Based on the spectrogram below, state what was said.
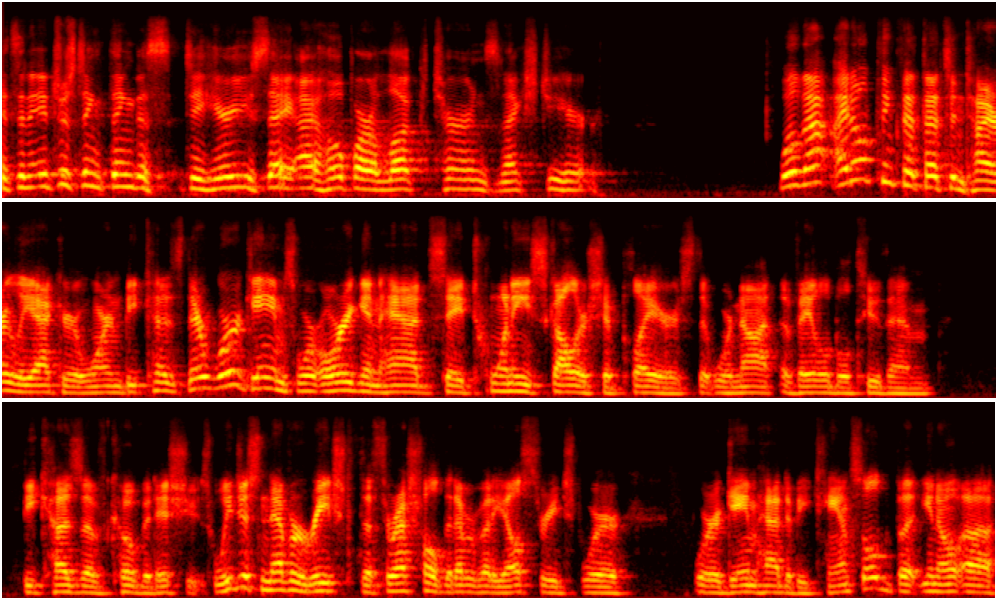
it's an interesting thing to to hear you say. I hope our luck turns next year. Well, that I don't think that that's entirely accurate, Warren, because there were games where Oregon had, say, 20 scholarship players that were not available to them because of COVID issues. We just never reached the threshold that everybody else reached, where where a game had to be canceled. But you know, uh,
